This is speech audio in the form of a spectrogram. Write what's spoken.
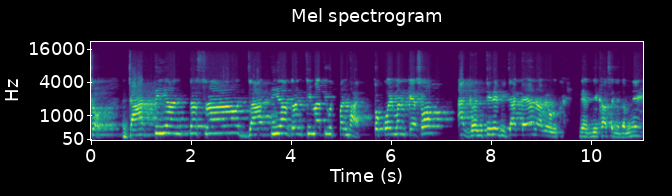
ચલો, જાતીય અંતસ્રાવ જાતીય ગ્રંથિમાંથી ઉત્પન્ન થાય. તો કોઈ મન કહેશો, આ ગ્રંથિને બીજા કયા નામે ઓળખાય? દેખાશે ને તમને.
